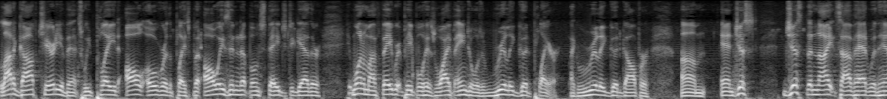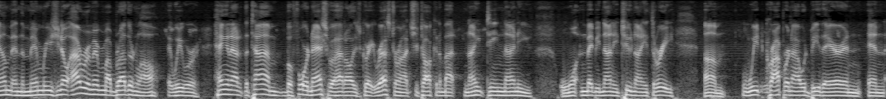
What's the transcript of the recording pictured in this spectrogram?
A lot of golf charity events. We played all over the place, but always ended up on stage together. One of my favorite people, his wife Angel, was a really good player, like really good golfer, um, and just just the nights I've had with him and the memories. You know, I remember my brother-in-law. We were hanging out at the time before Nashville had all these great restaurants. You're talking about 1991, maybe 92, 93. Um, we Cropper and I would be there, and and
